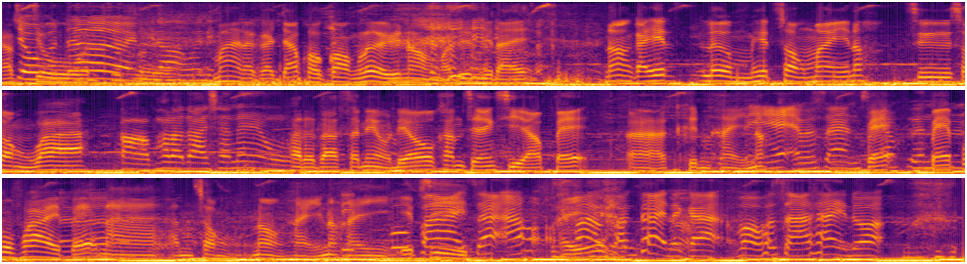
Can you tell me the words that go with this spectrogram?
จับจูดเด้อพี่น้องวันนี้มาแล้วก็จับเขากล้องเลยพี่น้องมาเรียนที่ใดน้องก็เฮ็ดเริ่มเฮ็ดช่องใหม่เนาะชื่อช่องว่าอ่าพาราดาชาแนลพาราดาชาแนลเดี๋ยวคำแสงสีเอาแปะอ่าขึ้นให้เนาะแปะว่าซั่นแปะเอาขึ้นแปะโปรไฟล์แปะหน้าอันช่องน้องให้เนาะให้ติด FC โปรไฟล์ซะเอ้าให้ว่าฟังไทยแต่กะบอกภาษาไทยด้วยเดี๋ยว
